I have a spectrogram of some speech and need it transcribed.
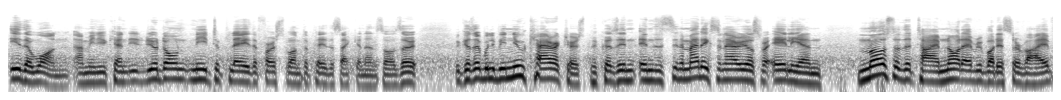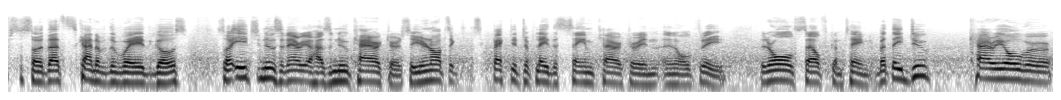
either one. I mean, you can you don't need to play the first one to play the second and so on. So because there will be new characters. Because in, in the cinematic scenarios for Alien, most of the time not everybody survives. So that's kind of the way it goes. So each new scenario has a new character. So you're not expected to play the same character in, in all three. They're all self-contained, but they do carry over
